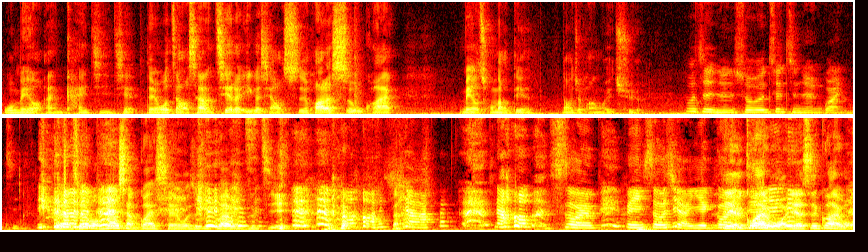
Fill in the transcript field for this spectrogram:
我没有按开机键，等于我早上借了一个小时，花了十五块，没有充到电，然后就还回去了。我只能说，这只能怪你自己。对啊，所以我没有想怪谁，我就是怪我自己。好好笑。然后所以没说起来也怪也怪我，也是怪我。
